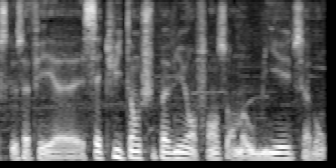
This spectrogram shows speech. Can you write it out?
parce que ça fait 7-8 ans que je suis pas venu en France, on m'a oublié, tout ça. Bon,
